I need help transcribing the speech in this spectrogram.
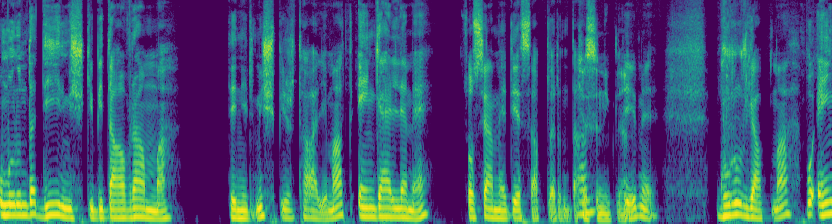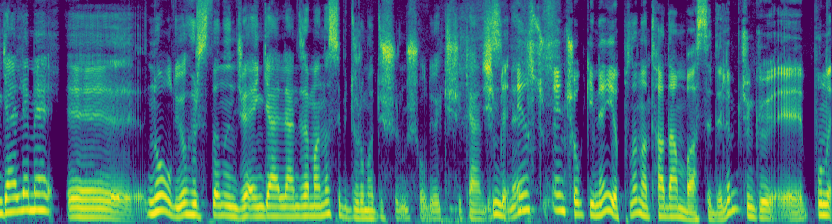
Umurunda değilmiş gibi davranma denilmiş bir talimat engelleme sosyal medya hesaplarından Kesinlikle. değil mi? Gurur yapma. Bu engelleme e, ne oluyor? Hırslanınca, engellendiği zaman nasıl bir duruma düşürmüş oluyor kişi kendisini? Şimdi en, en çok yine yapılan hatadan bahsedelim. Çünkü e, bunu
